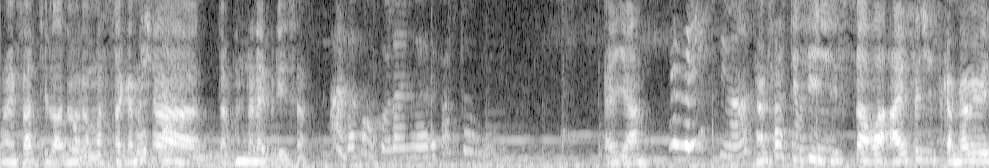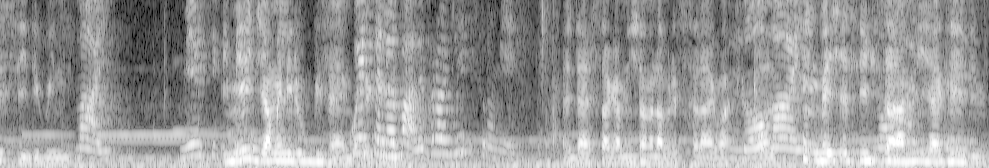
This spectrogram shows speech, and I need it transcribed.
Ma infatti lo adoro, ma sta camicia da quando l'hai presa? Ah, da poco, l'hai reparto E yeah? È bellissima, non Ma infatti sì, ci stava. Adesso ci scambiamo i vestiti, quindi. Mai. I miei I miei già me li rubi sempre. Questo quindi. è normale, però i miei sono miei. E dai, sta camicia me la presterai qualche no, volta. mai. Invece sì, no, sarà mai. mia, credimi.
